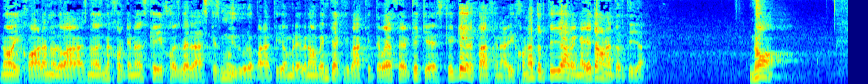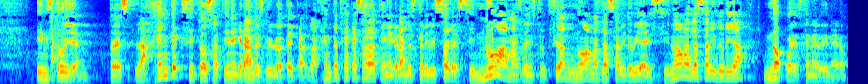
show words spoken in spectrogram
no, hijo, ahora no lo hagas. No, es mejor que no, es que, hijo, es verdad, es que es muy duro para ti, hombre. No, vente aquí, va, que te voy a hacer, ¿qué quieres? ¿Qué quieres para cenar, hijo? ¿Una tortilla? Venga, yo te hago una tortilla. No. Instruyen. Entonces, la gente exitosa tiene grandes bibliotecas, la gente fracasada tiene grandes televisores. Si no amas la instrucción, no amas la sabiduría. Y si no amas la sabiduría, no puedes tener dinero.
